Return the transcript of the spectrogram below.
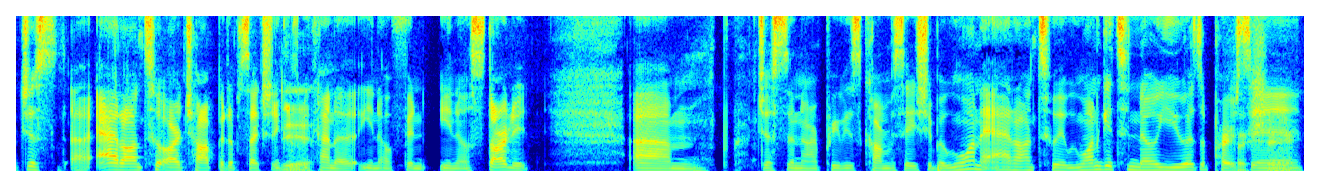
just uh, add on to our chop it up section because we kind of you know fin- you know started um, just in our previous conversation, but we want to add on to it. We want to get to know you as a person,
